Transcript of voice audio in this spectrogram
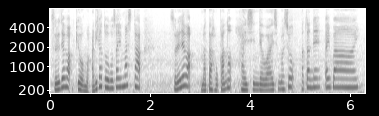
それでは今日もありがとうございました。それではまた他の配信でお会いしましょう。またね。バイバーイ。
